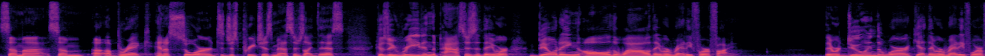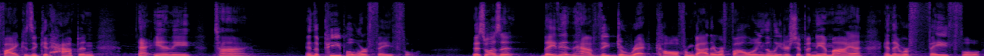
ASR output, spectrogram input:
some, uh, some uh, a brick and a sword to just preach his message like this. Because we read in the passage that they were building all the while they were ready for a fight. They were doing the work, yet they were ready for a fight because it could happen at any time. And the people were faithful. This wasn't, they didn't have the direct call from God. They were following the leadership of Nehemiah, and they were faithful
